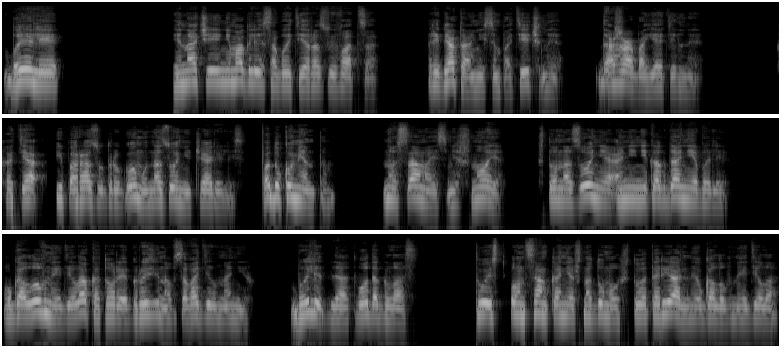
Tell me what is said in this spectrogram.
были. Иначе и не могли события развиваться. Ребята они симпатичные, даже обаятельные. Хотя и по разу другому на зоне чалились, по документам. Но самое смешное, что на зоне они никогда не были. Уголовные дела, которые Грузинов заводил на них, были для отвода глаз. То есть он сам, конечно, думал, что это реальные уголовные дела.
